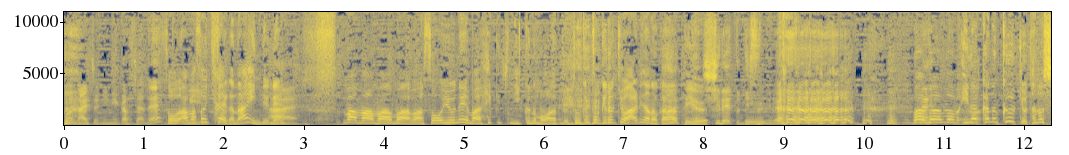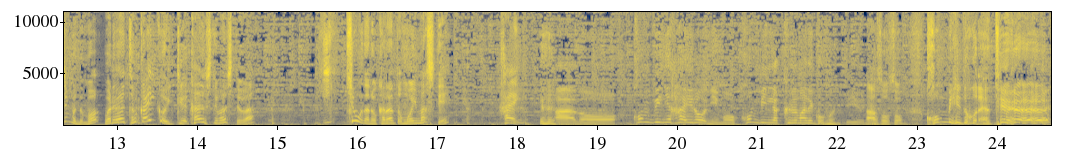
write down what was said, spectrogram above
まあないですよ、人間からしたらね。そう、あんまそういう機会がないんでね。はい。まあまあまあまあまあ、そういうね、まあ、僻地に行くのも、まあ、と時時々はありなのかなっていう。しれっとディスってねまあまあまあまあ、田舎の空気を楽しむのも、我々都会校に関してましては、一興なのかなと思いまして。はい。あのー、コンビニ入ろうにも、コンビニが車で5分っていうね。あ、そうそう。コンビニどこだよっていう。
